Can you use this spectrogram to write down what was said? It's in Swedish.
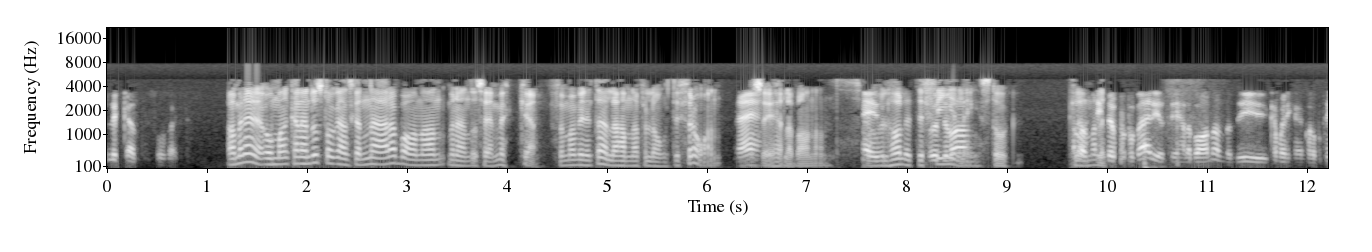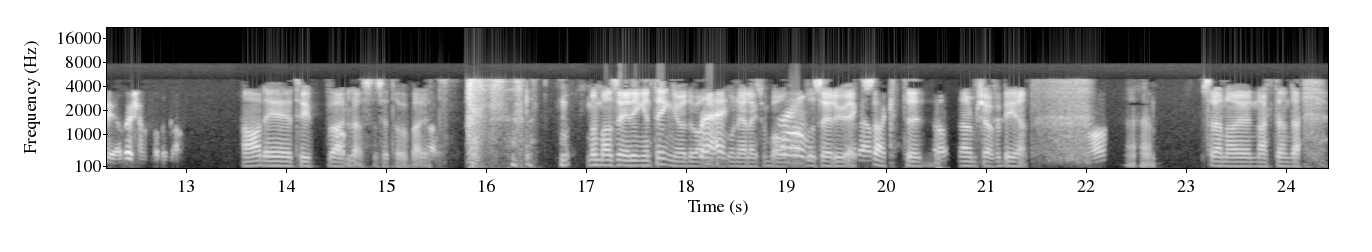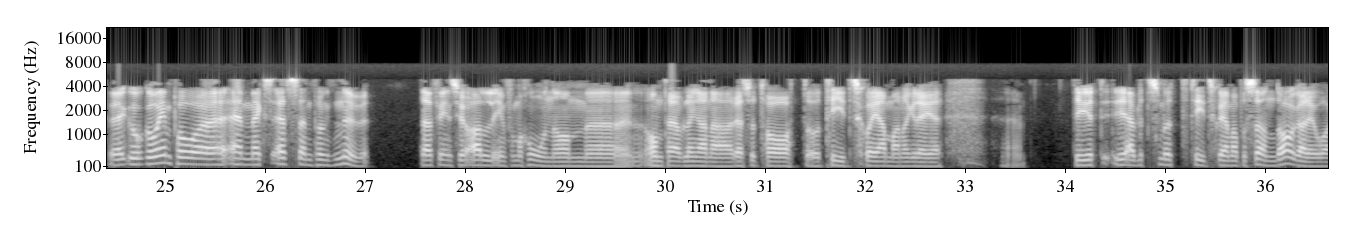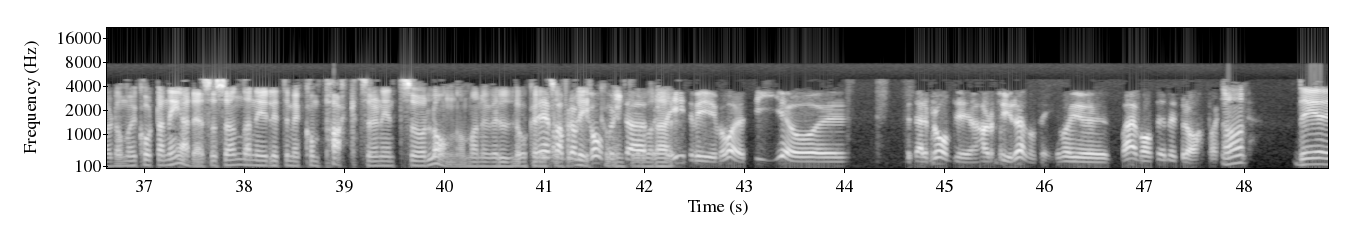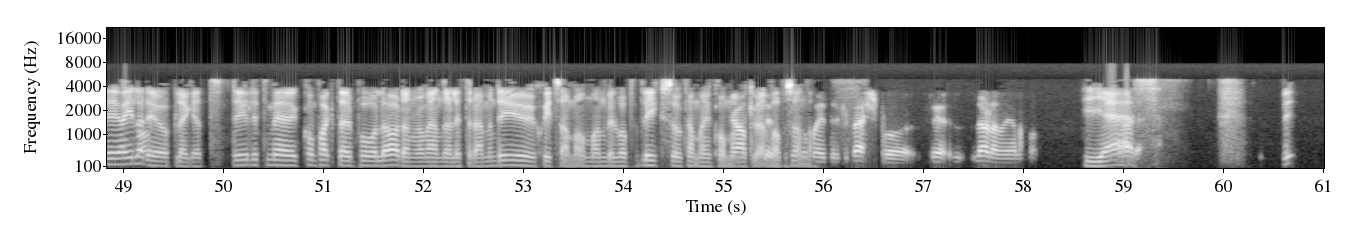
är lyckad, som sagt. Ja men det. Och man kan ändå stå ganska nära banan men ändå se mycket. För man vill inte heller hamna för långt ifrån Nej. och se hela banan. Så Nej. man vill ha lite feeling. Stå klämma lite. uppe på berget och se hela banan, men det är, kan man gärna kolla på TV, känns det ibland. Ja, det är typ värdelöst att sitta över berget. men man ser ingenting i Uddevalla när man går ner längs med banan. Då ser du ju exakt eh, Ja. när de kör förbi en. Ja. Eh, Så den har ju nackdelen där. Eh, Gå in på mxsm.nu. Där finns ju all information om, om tävlingarna, resultat och tidsscheman och grejer. Det är ju ett jävligt smutt tidsschema på söndagar i år. De har ju kortat ner det, så söndagen är ju lite mer kompakt, så den är inte så lång om man nu vill åka Det är dit som publik och inte första, första hit vi, vad var det, tio och eh, därifrån till halv fyra eller någonting. Det var ju, nej, vansinnigt bra faktiskt. Ja, det, jag gillar Ja. det upplägget. Det är ju lite mer kompaktare på lördagen när de ändrar lite där, men det är ju skitsamma. Om man vill vara publik så kan man ju komma mycket väl bara på De har söndag. ju druckit bärs på lördagen i alla fall. Yes!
